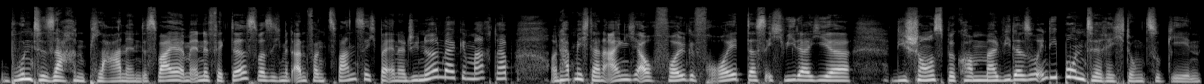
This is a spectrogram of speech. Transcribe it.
bunte Sachen planen. Das war ja im Endeffekt das, was ich mit Anfang 20 bei Energy Nürnberg gemacht habe und habe mich dann eigentlich auch voll gefreut, dass ich wieder hier die Chance bekomme, mal wieder so in die bunte Richtung zu gehen.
